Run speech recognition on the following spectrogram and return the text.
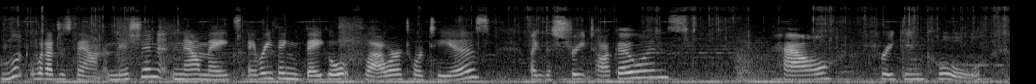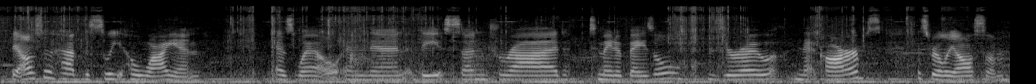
Look what I just found. Mission now makes everything bagel flour tortillas, like the street taco ones. How freaking cool. They also have the sweet Hawaiian as well. And then the sun-dried tomato basil, zero net carbs. It's really awesome.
